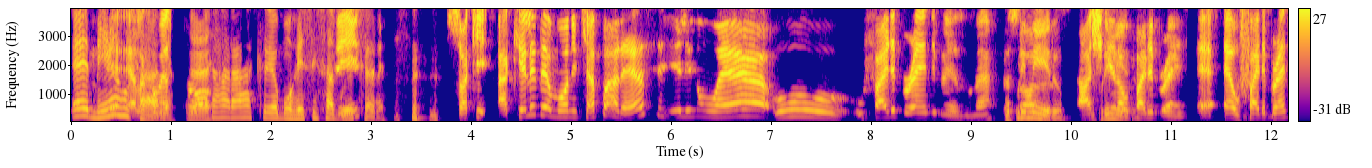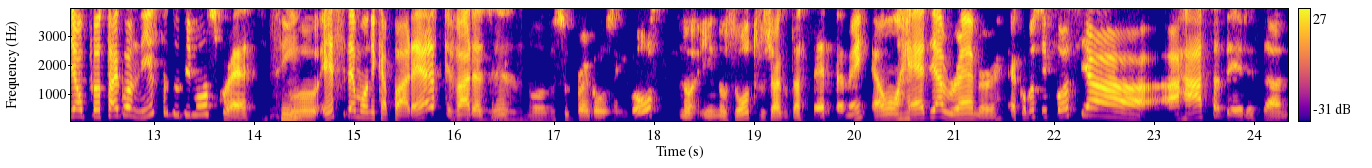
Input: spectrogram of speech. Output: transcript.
É mesmo, Ela cara? começou- Caraca, eu ia morrer sem saber, Sim, sim. cara. Só que aquele demônio que aparece, ele não é o, o Firebrand mesmo, né? O primeiro, Acho o que ele é o primeiro. Firebrand. É, é, o Firebrand é o protagonista do Demon's Crest. Sim. O- esse demônio que aparece várias vezes no, no Super Ghosts and Ghosts no- e nos outros jogos da série também, é um Red Rammer. É como se fosse a, a raça dele, sabe?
